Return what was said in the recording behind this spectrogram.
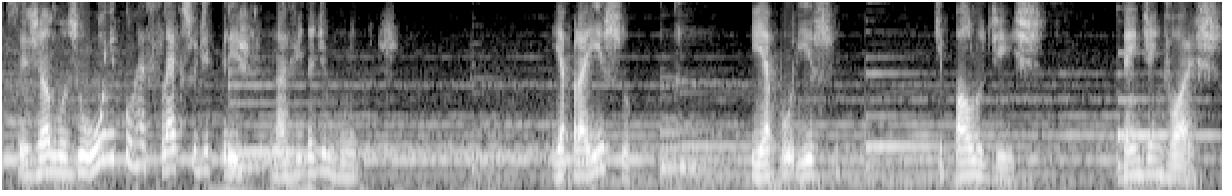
sejamos o único reflexo de Cristo na vida de muitos. E é para isso, e é por isso que Paulo diz: tende em vós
